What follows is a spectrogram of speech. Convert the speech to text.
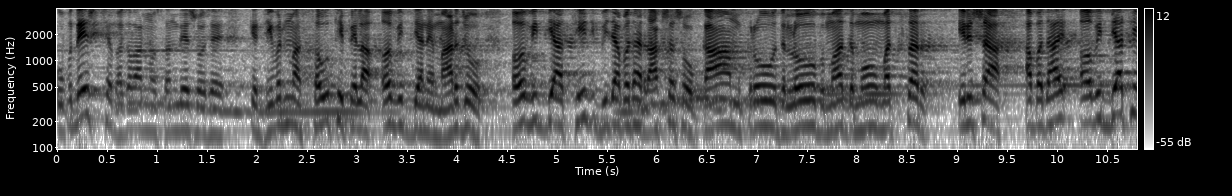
ઉપદેશ છે ભગવાનનો સંદેશો છે કે જીવનમાં સૌથી પહેલાં અવિદ્યાને મારજો. અવિદ્યાથી જ બીજા બધા રાક્ષસો, કામ, ક્રોધ, લોભ, મદ, મોહ, મત્સર, ઈર્ષા, આ બધા અવિદ્યાથી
